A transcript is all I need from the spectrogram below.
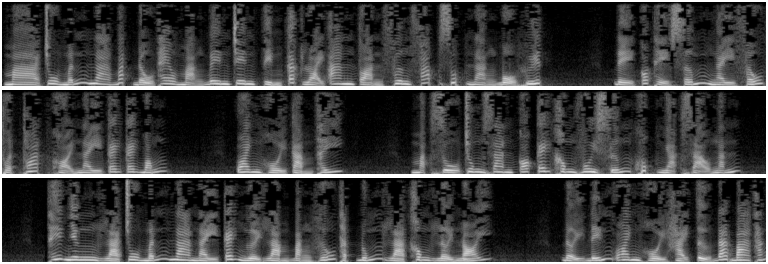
mà chu mẫn na bắt đầu theo mạng bên trên tìm các loại an toàn phương pháp giúp nàng bổ huyết, để có thể sớm ngày phẫu thuật thoát khỏi này cái cái bóng. oanh hồi cảm thấy, mặc dù trung gian có cái không vui sướng khúc nhạc xảo ngắn, thế nhưng là chu mẫn na này cái người làm bằng hữu thật đúng là không lời nói đợi đến oanh hồi hải tử đã ba tháng,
